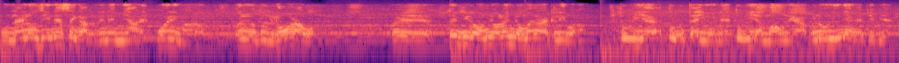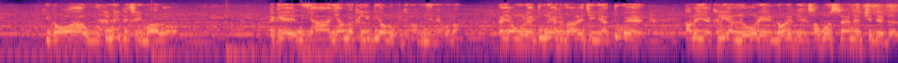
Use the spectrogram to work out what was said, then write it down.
ဟိုလိုင်းလုံးစီနဲ့စိတ်ကတော့နည်းနည်းများတယ်ပွဲတွေမှာတော့ပွဲတွေတော့သူလောတာပေါ့အဲတိတ်ပြီးတော့မျောလဲမျောမှန်းတဲ့ကလေးပေါ့နော်သူ့ရဲ့သူ့အသက်အရွယ်နဲ့သူ့ရဲ့မောင်းတွေကဘလို့နီးနေပဲဖြစ်ဖြစ်ဒီကောင်ကဟိုတစ်နေ့တစ်ချိန်မှာတော့ တကယ်နေရာရမယ့်ကလေးတယောက်လို့ပဲကျွန်တော်မြင်တယ်ပေါ့နော်အဲကြောင့်မို့လဲသူနဲ့ကစားတဲ့အချိန်ကသူ့ရဲ့အားလည်းရကလေးကလောတယ်လောရပြန်ဆော့ဘောစတန်နဲ့ဖြစ်တဲ့အတွက်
